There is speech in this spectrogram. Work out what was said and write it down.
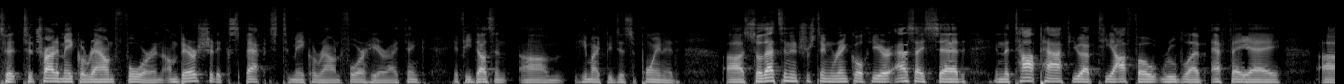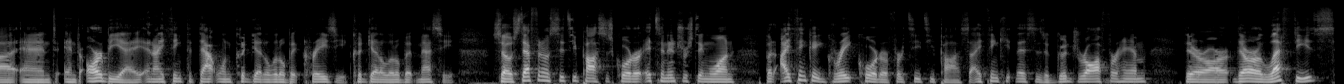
to to try to make a round four. And Humbert should expect to make a round four here. I think if he doesn't, um, he might be disappointed. Uh, so that's an interesting wrinkle here. As I said, in the top half, you have Tiafoe, Rublev, FAA, uh, and and RBA, and I think that that one could get a little bit crazy, could get a little bit messy. So Stefanos Tsitsipas's quarter, it's an interesting one, but I think a great quarter for Tsitsipas. I think this is a good draw for him. There are there are lefties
